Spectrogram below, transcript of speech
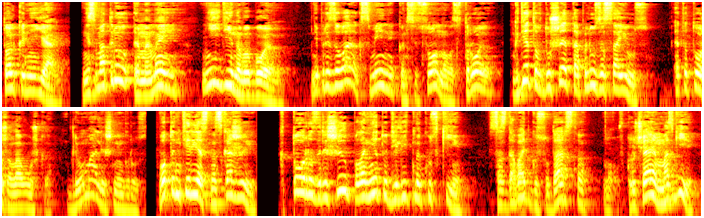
«Только не я». Не смотрю ММА ни единого боя. Не призываю к смене конституционного строя. Где-то в душе топлю за союз. Это тоже ловушка. Для ума лишний груз. Вот интересно, скажи, кто разрешил планету делить на куски? создавать государство, ну, включаем мозги.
